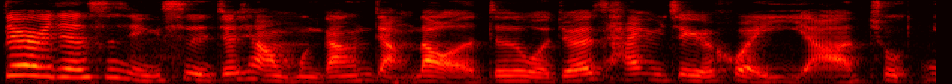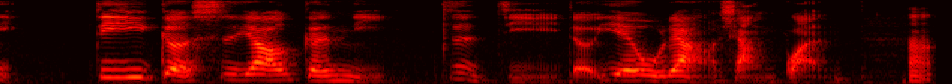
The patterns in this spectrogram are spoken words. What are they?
第二件事情是，就像我们刚刚讲到的，就是我觉得参与这个会议啊，主你第一个是要跟你自己的业务量有相关，嗯，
